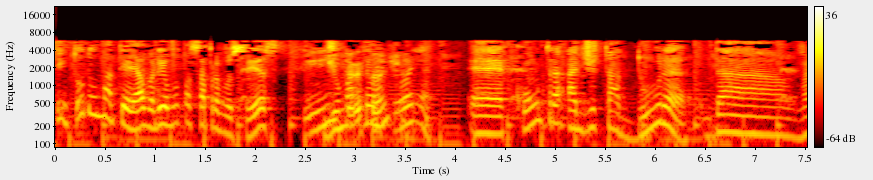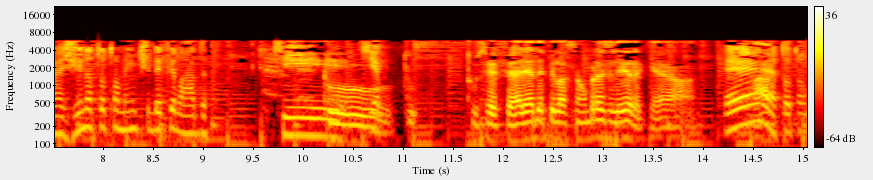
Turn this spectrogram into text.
tem todo um material ali, eu vou passar pra vocês, Sim, de uma campanha é, contra a ditadura da vagina totalmente depilada. Que, Tu, que é tu, tu se refere à depilação brasileira, que é a, É, Ah. total,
